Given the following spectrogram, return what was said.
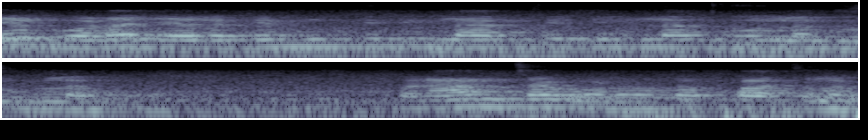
एक घोडा घ्यायला कमी किती लाख ते दीड लाख दोन लाख रुपये लागतात. पण आमचा घोडा होता पाच लाख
